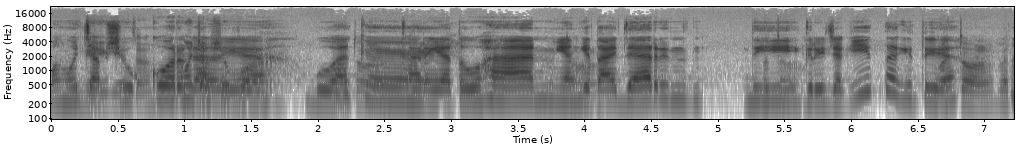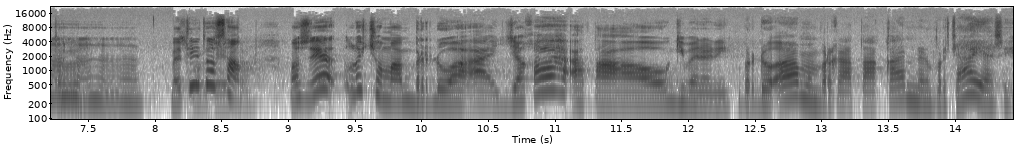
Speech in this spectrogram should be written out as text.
Mengucap gitu. syukur Mengucap kali syukur. ya buat Oke. karya Tuhan yang kita ajarin di gereja kita gitu ya? Betul, betul. Hmm, Berarti itu sam, maksudnya lu cuma berdoa aja kah atau gimana nih? Berdoa, memperkatakan dan percaya sih.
